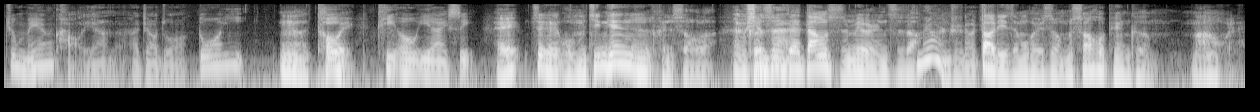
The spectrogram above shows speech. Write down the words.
就没人考一样的？它叫做多义，嗯，TOEIC，T O E I C。哎，这个我们今天很熟了，可是在当时没有人知道，没有人知道到底怎么回事。我们稍后片刻，马上回来。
